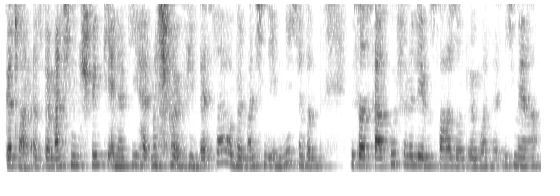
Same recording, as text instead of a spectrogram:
Göttern. Also bei manchen schwingt die Energie halt manchmal irgendwie besser und bei manchen eben nicht. Und dann ist das gerade gut für eine Lebensphase und irgendwann halt nicht mehr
